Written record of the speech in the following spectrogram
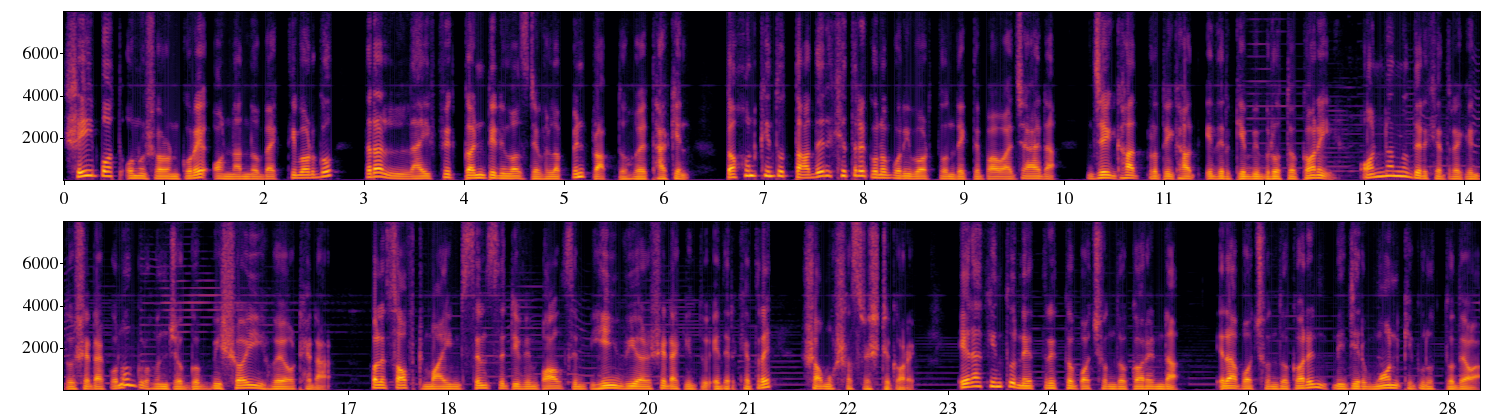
সেই পথ অনুসরণ করে অন্যান্য ব্যক্তিবর্গ তারা লাইফে কন্টিনিউয়াস ডেভেলপমেন্ট প্রাপ্ত হয়ে থাকেন। তখন কিন্তু তাদের ক্ষেত্রে কোনো পরিবর্তন দেখতে পাওয়া যায় না। যে ঘাত প্রতিঘাত এদেরকে বিব্রত করে, অন্যান্যদের ক্ষেত্রে কিন্তু সেটা কোনো গ্রহণযোগ্য বিষয়ই হয়ে ওঠে না। ফলে soft mind sensitive impulsive behaviour সেটা কিন্তু এদের ক্ষেত্রে সমস্যা সৃষ্টি করে। এরা কিন্তু নেতৃত্ব পছন্দ করেন না। এরা পছন্দ করেন নিজের মনকে গুরুত্ব দেওয়া।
